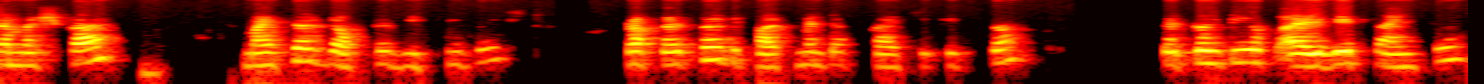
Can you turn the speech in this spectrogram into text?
Namaskar. Myself Dr. Deepti Bish, Professor, Department of Kaya Chikitsa, Faculty of Ayurveda Sciences,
